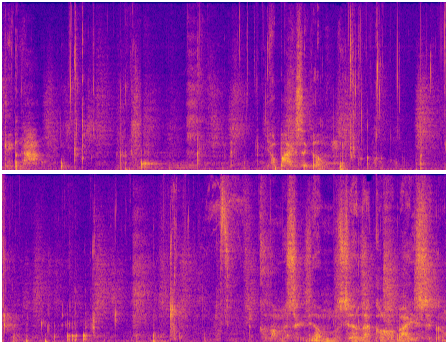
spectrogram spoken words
勁硬，有排食咯。諗食就唔食啦，個禮拜食咯。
